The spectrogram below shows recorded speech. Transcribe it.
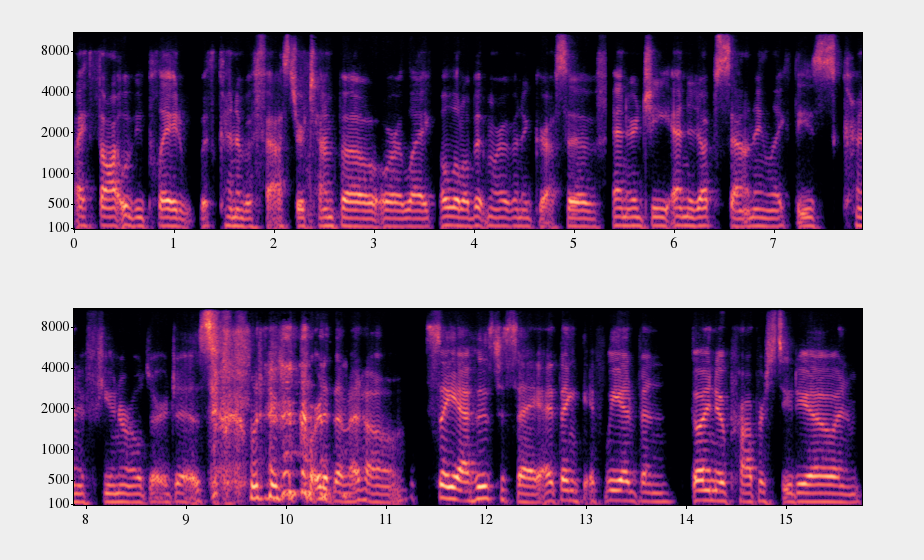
I thought would be played with kind of a faster tempo or like a little bit more of an aggressive energy ended up sounding like these kind of funeral dirges when I recorded them at home. So yeah, who's to say? I think if we had been going to a proper studio and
